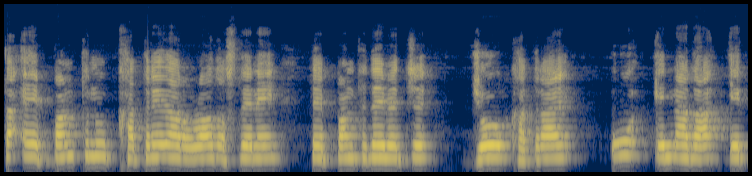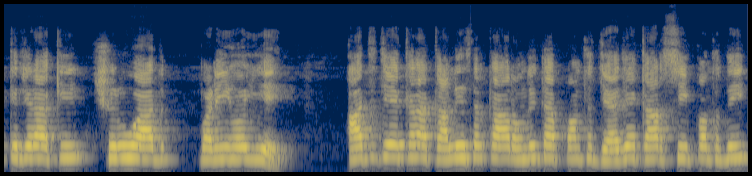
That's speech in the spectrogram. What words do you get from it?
ਤਾਂ ਇਹ ਪੰਥ ਨੂੰ ਖਤਰੇ ਦਾ ਰੌਲਾ ਦੱਸਦੇ ਨੇ ਤੇ ਪੰਥ ਦੇ ਵਿੱਚ ਜੋ ਖਤਰਾ ਹੈ ਉਹ ਇਹਨਾਂ ਦਾ ਇੱਕ ਜਿਹੜਾ ਕਿ ਸ਼ੁਰੂਆਤ ਬਣੀ ਹੋਈ ਏ। ਅੱਜ ਜੇਕਰ ਅਕਾਲੀ ਸਰਕਾਰ ਹੁੰਦੀ ਤਾਂ ਪੰਥ ਜੈ ਜੈਕਾਰ ਸੀ ਪੰਥ ਦੀ।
